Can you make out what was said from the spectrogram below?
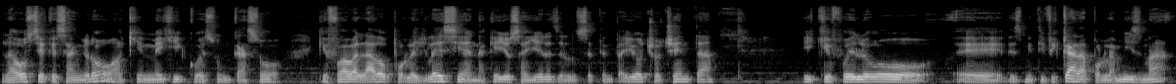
la hostia que sangró aquí en México es un caso que fue avalado por la iglesia en aquellos ayeres de los 78-80 y que fue luego eh, desmitificada por la misma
